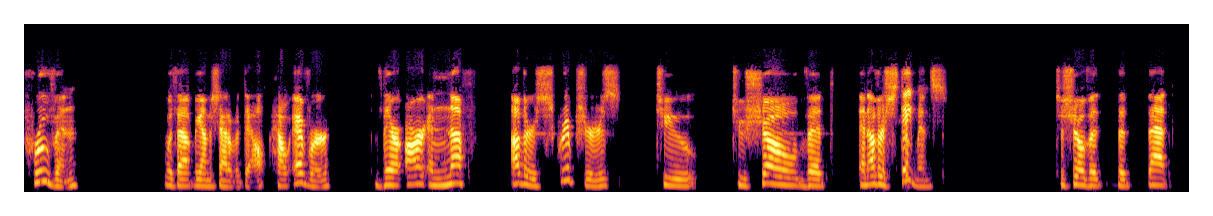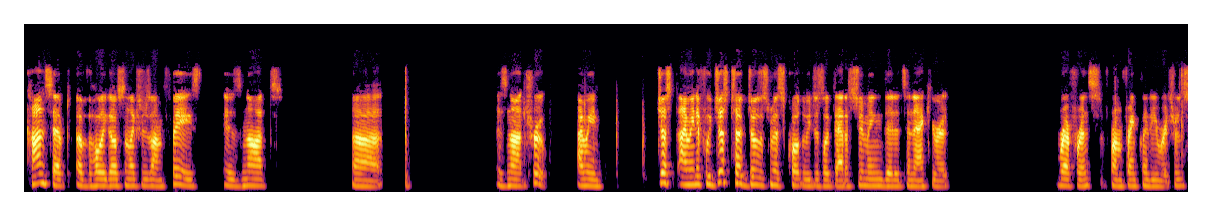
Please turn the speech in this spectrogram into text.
proven without beyond a shadow of a doubt. However, there are enough other scriptures to to show that and other statements to show that that that concept of the Holy Ghost and lectures on faith is not uh, is not true. I mean, just I mean, if we just took Joseph Smith's quote that we just looked at, assuming that it's an accurate reference from Franklin D. Richards,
